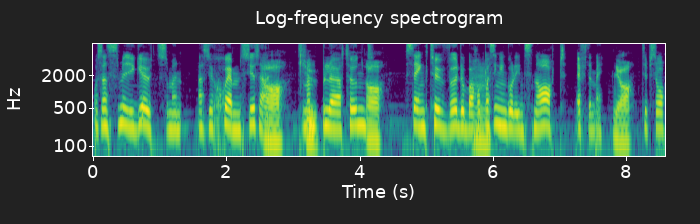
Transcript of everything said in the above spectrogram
Och sen smyga ut som en, alltså jag skäms ju så här. Ja, som en blöt hund. Ja, Sänkt huvud och bara Mm. hoppas ingen går in snart efter mig. ja. Typ så.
